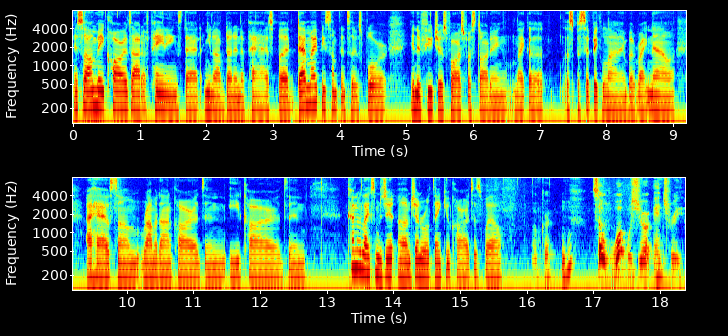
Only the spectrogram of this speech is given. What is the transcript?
And so I'll make cards out of paintings that you know I've done in the past. But that might be something to explore in the future as far as for starting like a, a specific line. But right now, I have some Ramadan cards and Eid cards and kind of like some gen- um, general thank you cards as well. Okay. Mm-hmm. So, what was your entry?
